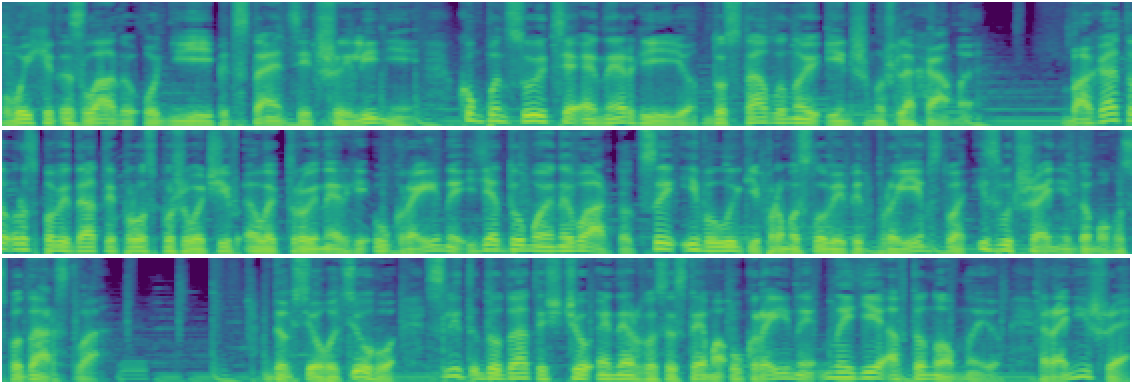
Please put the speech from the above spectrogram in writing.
Вихід з ладу однієї підстанції чи лінії компенсується енергією, доставленою іншими шляхами. Багато розповідати про споживачів електроенергії України, я думаю, не варто. Це і великі промислові підприємства, і звичайні домогосподарства. До всього цього слід додати, що енергосистема України не є автономною. Раніше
